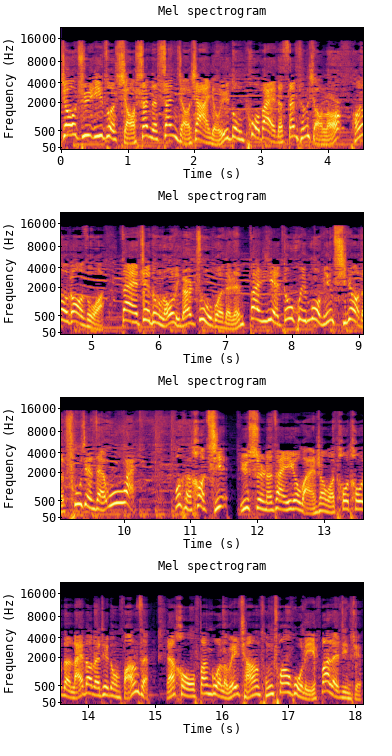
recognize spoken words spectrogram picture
郊区一座小山的山脚下有一栋破败的三层小楼。朋友告诉我，在这栋楼里边住过的人，半夜都会莫名其妙的出现在屋外。我很好奇，于是呢，在一个晚上，我偷偷的来到了这栋房子，然后翻过了围墙，从窗户里翻了进去。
